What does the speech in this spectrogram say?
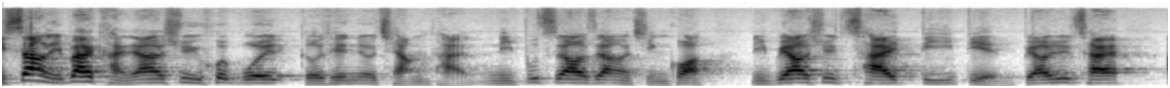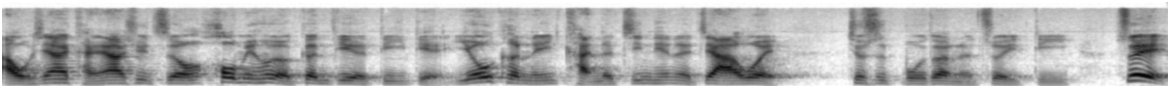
上礼拜砍下去会不会隔天就强弹？你不知道这样的情况，你不要去猜低点，不要去猜啊！我现在砍下去之后，后面会有更低的低点，有可能你砍的今天的价位就是波段的最低。所以，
